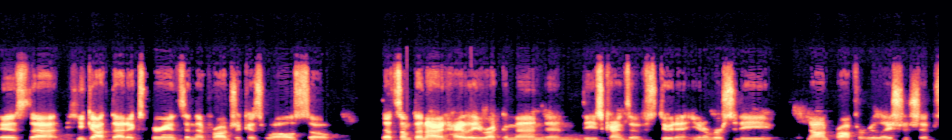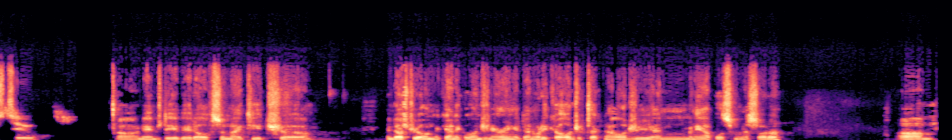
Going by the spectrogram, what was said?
is that he got that experience in that project as well. So that's something I would highly recommend in these kinds of student university nonprofit relationships too. Uh, name's Dave Adolphson. I teach uh, industrial and mechanical engineering at Dunwoody College of Technology in Minneapolis, Minnesota. Um,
